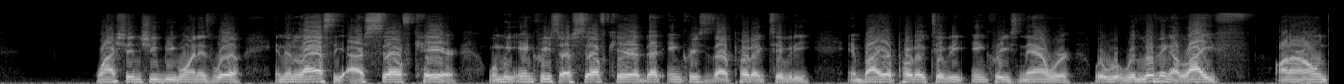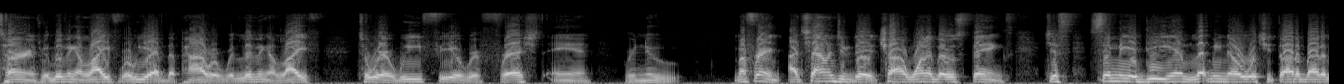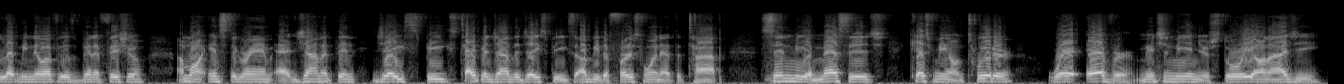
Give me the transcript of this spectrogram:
Why shouldn't you be one as well? And then lastly, our self-care. When we increase our self-care, that increases our productivity. And by our productivity increase, now we're, we're, we're living a life on our own terms. We're living a life where we have the power. We're living a life to where we feel refreshed and renewed. My friend, I challenge you today to try one of those things. Just send me a DM. Let me know what you thought about it. Let me know if it was beneficial. I'm on Instagram at Jonathan J Speaks. Type in Jonathan J Speaks. I'll be the first one at the top. Send me a message. Catch me on Twitter, wherever. Mention me in your story on IG.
